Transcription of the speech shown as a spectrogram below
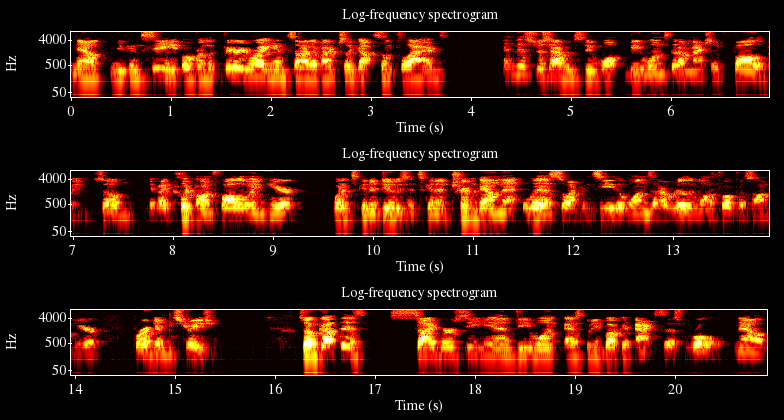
Now you can see over on the very right hand side, I've actually got some flags and this just happens to be ones that I'm actually following. So if I click on following here, what it's going to do is it's going to trim down that list so I can see the ones that I really want to focus on here for our demonstration. So I've got this Cyber CEM D1 S3 bucket access role. Now,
